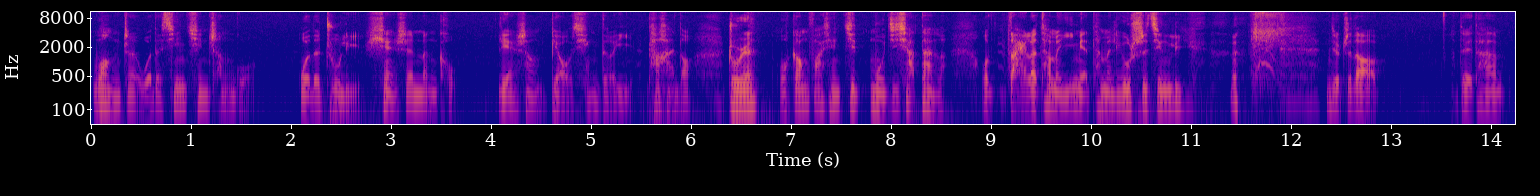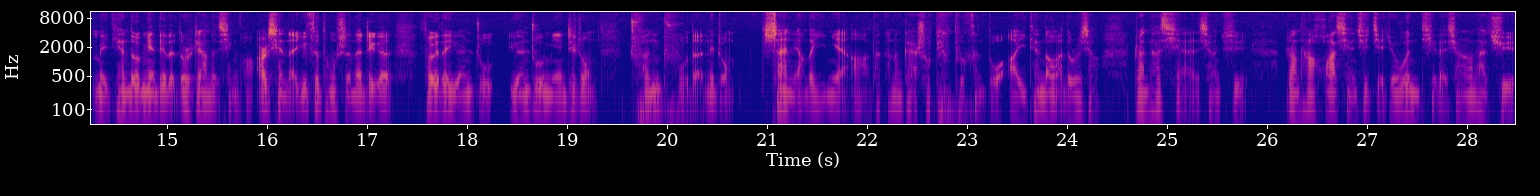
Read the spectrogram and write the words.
望着我的辛勤成果，我的助理现身门口。脸上表情得意，他喊道：“主人，我刚发现鸡母鸡下蛋了，我宰了它们，以免它们流失精力。”你就知道，对他每天都面对的都是这样的情况。而且呢，与此同时呢，这个所谓的原住原住民这种淳朴的那种善良的一面啊，他可能感受并不很多啊，一天到晚都是想赚他钱，想去让他花钱去解决问题的，想让他去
